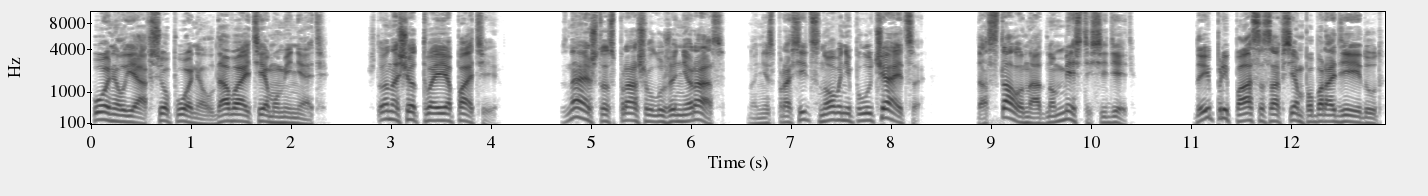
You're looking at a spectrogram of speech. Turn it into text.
Понял я, все понял, давай тему менять. Что насчет твоей апатии? Знаю, что спрашивал уже не раз, но не спросить снова не получается. Достало на одном месте сидеть. Да и припасы совсем по бороде идут.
